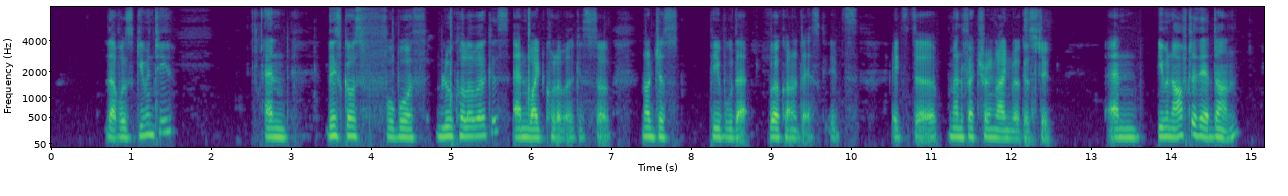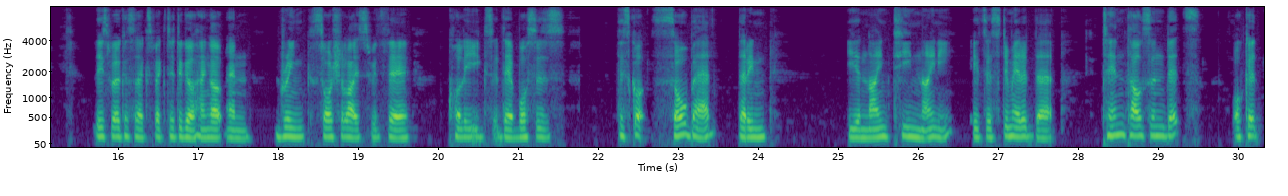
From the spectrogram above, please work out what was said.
that was given to you. And this goes for both blue collar workers and white collar workers. So not just people that work on a desk. It's it's the manufacturing line workers too. And even after they're done, these workers are expected to go hang out and drink, socialize with their colleagues, their bosses. This got so bad that in year 1990, it's estimated that 10,000 deaths occurred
